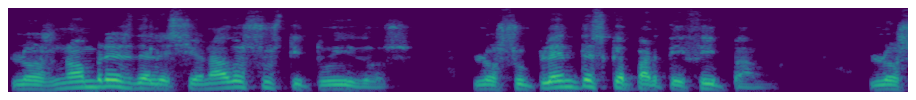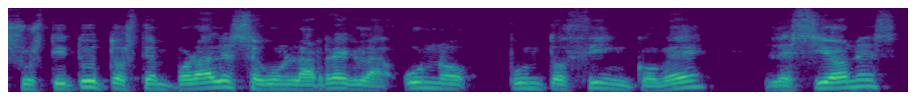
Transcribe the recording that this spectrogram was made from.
los nombres de lesionados sustituidos, los suplentes que participan, los sustitutos temporales según la regla 1.5b, lesiones,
